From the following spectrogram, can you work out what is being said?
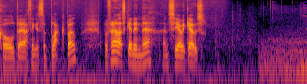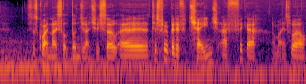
called, uh, I think it's the black bow. But for now let's get in there and see how it goes. This is quite a nice little dungeon actually, so uh, just for a bit of change, I figure I might as well...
